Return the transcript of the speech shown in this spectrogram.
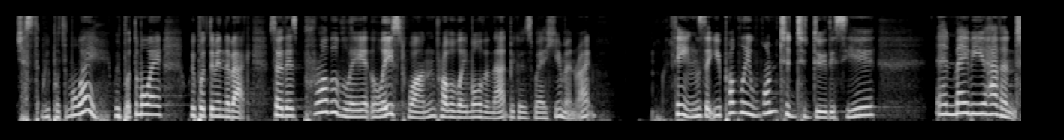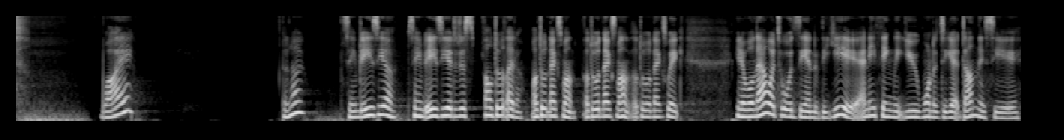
just that we put them away. We put them away. We put them in the back. So there's probably at least one, probably more than that because we're human, right? Things that you probably wanted to do this year and maybe you haven't. Why? Don't know. Seemed easier. Seemed easier to just, I'll do it later. I'll do it next month. I'll do it next month. I'll do it next week. You know, well, now we're towards the end of the year. Anything that you wanted to get done this year,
